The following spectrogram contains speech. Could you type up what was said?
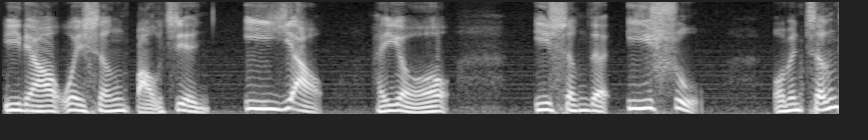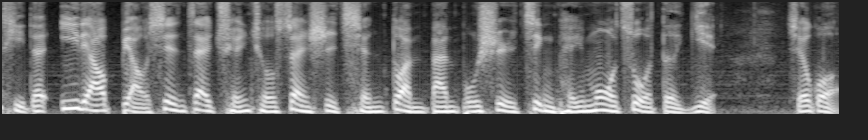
医疗卫生保健、医药，还有医生的医术。我们整体的医疗表现在全球算是前段班，不是敬陪末座的耶。结果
